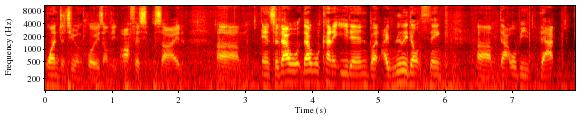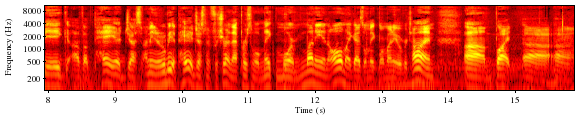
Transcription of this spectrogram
one to two employees on the office side, um, and so that will that will kind of eat in. But I really don't think um, that will be that big of a pay adjustment. I mean, it'll be a pay adjustment for sure, and that person will make more money, and all my guys will make more money over time. Um, but uh,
